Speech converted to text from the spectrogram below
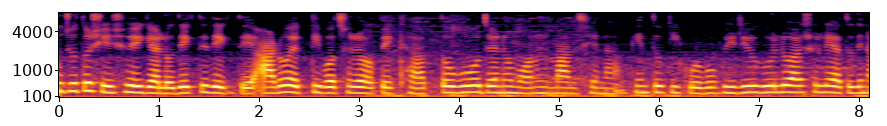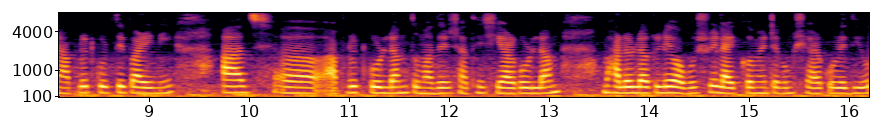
পুজো তো শেষ হয়ে গেল। দেখতে দেখতে আরও একটি বছরের অপেক্ষা, তবুও যেন মন মানছে না। কিন্তু কি করব? ভিডিওগুলো আসলে এতদিন আপলোড করতে পারিনি। আজ আপলোড করলাম, তোমাদের সাথে শেয়ার করলাম। ভালো লাগলে অবশ্যই লাইক কমেন্ট এবং শেয়ার করে দিও।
